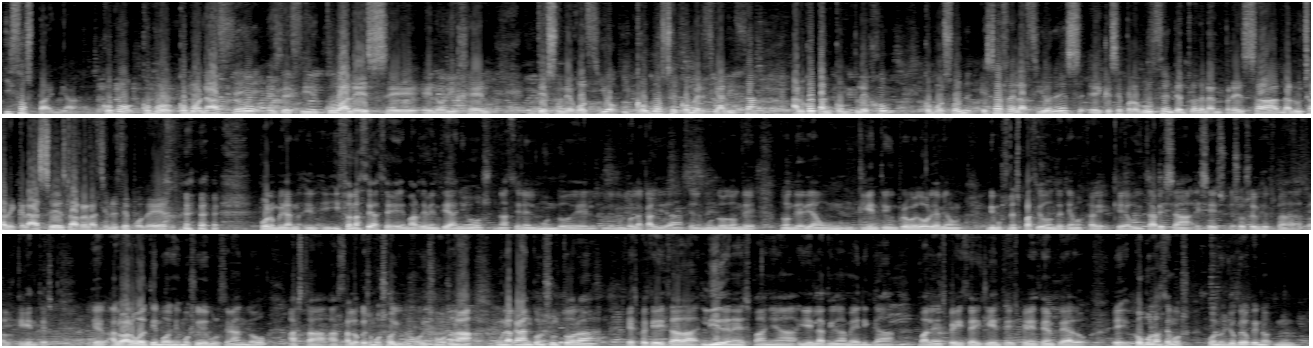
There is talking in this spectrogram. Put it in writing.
hizo España? ¿Cómo, cómo, cómo nace? Es decir, ¿cuál es eh, el origen de su negocio y cómo se comercializa algo tan complejo como son esas relaciones eh, que se producen dentro de la empresa, la lucha de clases, las relaciones de poder? bueno, mira, hizo nace hace más de 20 años, nace en el mundo del, mundo de la calidad, en el mundo donde, donde había un, cliente y un proveedor y había vimos un espacio donde teníamos que, auditar esa, esos servicios a los clientes. Eh, a lo largo del tiempo hemos ido evolucionando hasta, hasta lo que somos hoy. ¿no? Hoy somos una, una gran consultora especializada, líder en España y en Latinoamérica, en experiencia de cliente experiencia de empleado. Eh, ¿Cómo lo hacemos? Bueno, yo creo que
